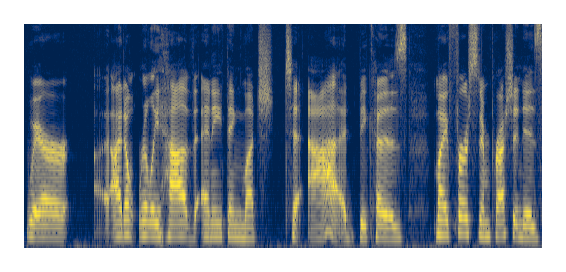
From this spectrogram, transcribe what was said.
where I don't really have anything much to add because my first impression is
